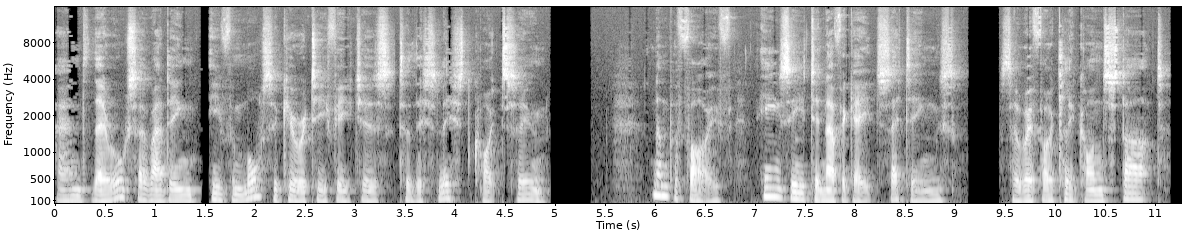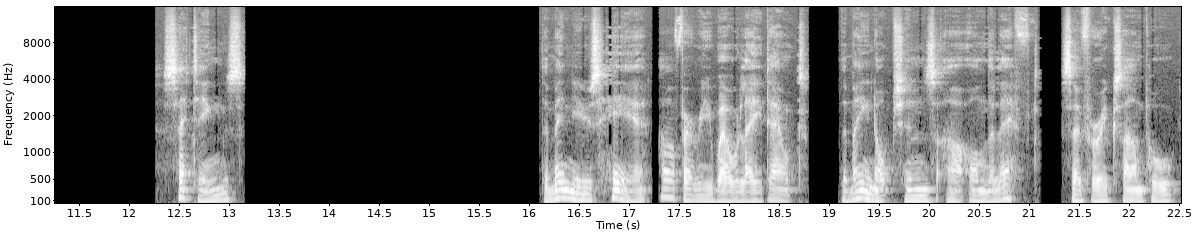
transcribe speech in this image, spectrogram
and they're also adding even more security features to this list quite soon. Number 5. Easy to navigate settings. So if I click on Start, Settings, the menus here are very well laid out. The main options are on the left. So for example,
